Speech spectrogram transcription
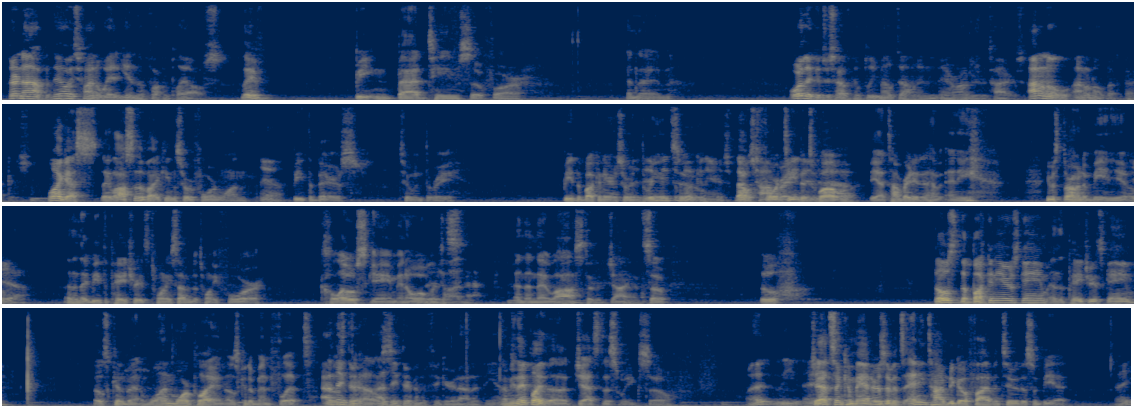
they're not, but they always find a way to get in the fucking playoffs. They've beaten bad teams so far, and then Or they could just have a complete meltdown and Aaron Rodgers retires. I don't know. I don't know about the Packers. well, I guess they lost to the Vikings, who are four and one. Yeah, Beat the Bears, two and three. Beat the Buccaneers, who are they three and two. Buccaneers. That was Tom fourteen Brady to twelve. have- Yeah, Tom Brady didn't have any. he was throwing to me and you. yeah, And then they beat the Patriots twenty-seven to twenty-four. Close game in overtime. and then they lost to the Giants. So, oof. Those the Buccaneers game and the Patriots game. Those could have been one more play, and those could have been flipped. I Those think they're. I think they're going to figure it out at the end. I mean, they play the Jets this week, so Hey, Jets and Commanders. If it's any time to go five and two, this would be it. Hey,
